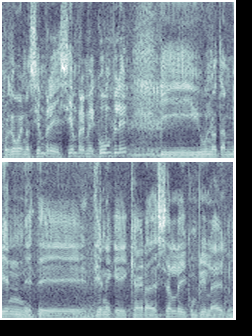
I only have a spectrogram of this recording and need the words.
porque bueno, siempre, siempre me cumple y uno también este, tiene que, agradecerle y cumplirle a él. ¿no?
